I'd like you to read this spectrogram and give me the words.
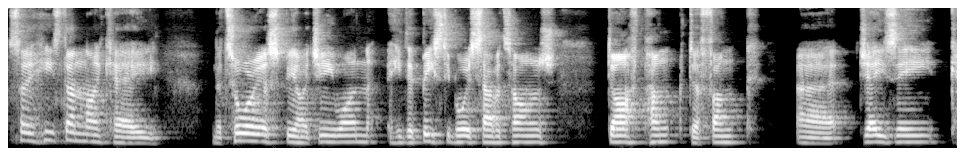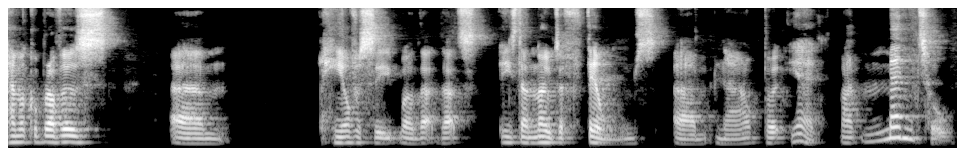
So he's done like a Notorious B.I.G. one. He did Beastie Boys Sabotage, Daft Punk, Defunk, uh, Jay Z, Chemical Brothers. Um, he obviously, well, that that's he's done loads of films um, now, but yeah, like mental.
